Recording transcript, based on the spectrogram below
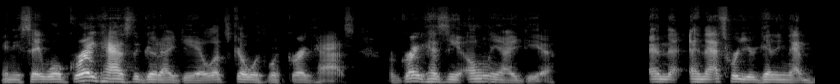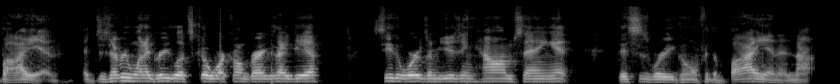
and you say, "Well, Greg has the good idea. Let's go with what Greg has," or Greg has the only idea, and th- and that's where you're getting that buy-in. Does everyone agree? Let's go work on Greg's idea See the words I'm using, how I'm saying it? This is where you're going for the buy in and not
